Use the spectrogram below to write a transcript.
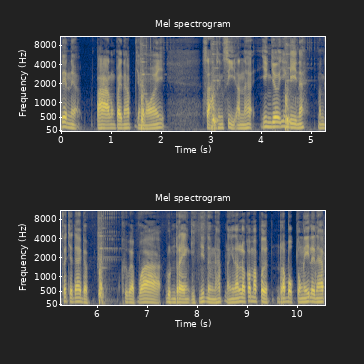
เดนเนี่ยปาลงไปนะครับ อย่างน้อย3-4ถึงอันนะฮะ ยิ่งเยอะยิ่งดีนะ มันก็จะได้แบบคือแบบว่ารุนแรงอีกนิดหนึ่งนะครับ หลังจากนั้นเราก็มาเปิดระบบตรงนี้เลยนะครับ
